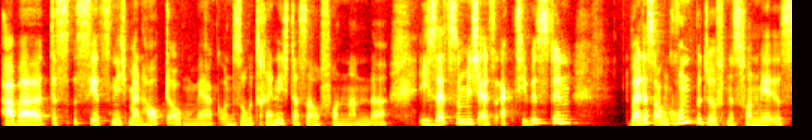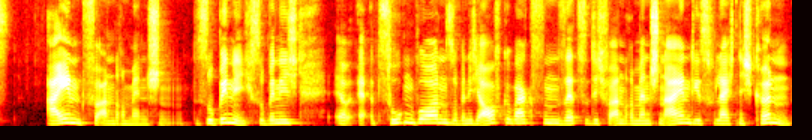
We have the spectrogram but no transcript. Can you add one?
Aber das ist jetzt nicht mein Hauptaugenmerk. Und so trenne ich das auch voneinander. Ich setze mich als Aktivistin, weil das auch ein Grundbedürfnis von mir ist, ein für andere Menschen. So bin ich. So bin ich erzogen worden, so bin ich aufgewachsen. Setze dich für andere Menschen ein, die es vielleicht nicht können.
